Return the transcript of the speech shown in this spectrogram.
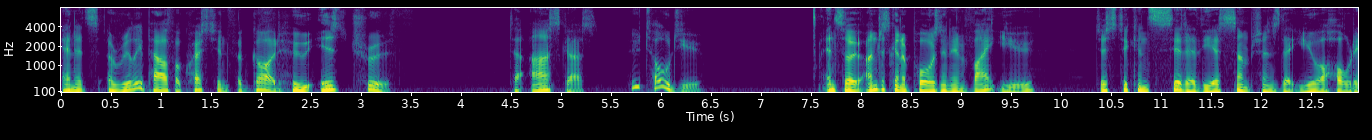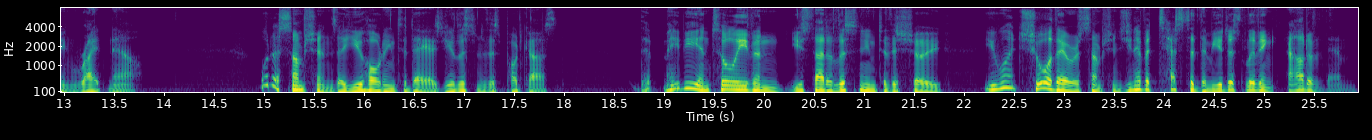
And it's a really powerful question for God, who is truth, to ask us, Who told you? And so I'm just going to pause and invite you just to consider the assumptions that you are holding right now. What assumptions are you holding today as you listen to this podcast that maybe until even you started listening to this show, you weren't sure they were assumptions? You never tested them, you're just living out of them.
